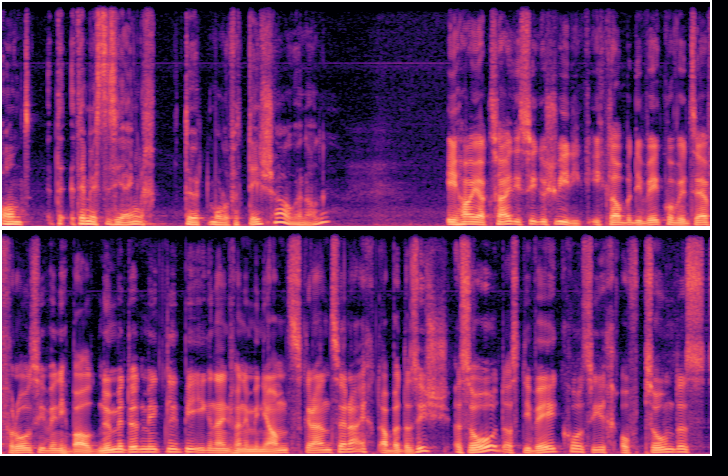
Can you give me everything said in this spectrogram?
Und dann müssten Sie eigentlich dort mal auf den Tisch schauen, oder? Ich habe ja gesagt, es sei schwierig. Ich glaube, die WECO wird sehr froh sein, wenn ich bald nicht mehr dort Mitglied bin. Irgendwann habe ich meine Amtsgrenze erreicht. Aber das ist so, dass die WECO sich auf besonders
